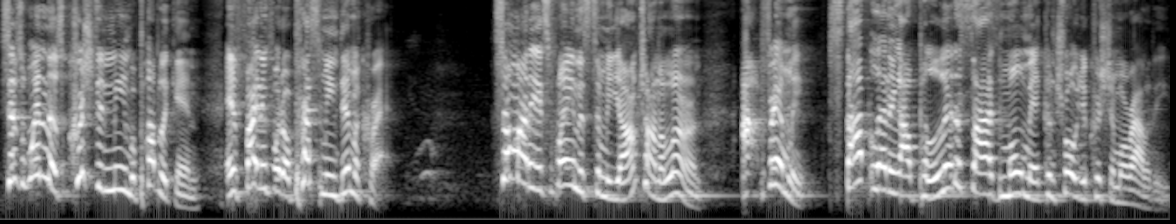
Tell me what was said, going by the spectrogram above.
Since when does Christian mean Republican and fighting for the oppressed mean Democrat? Somebody explain this to me, y'all. I'm trying to learn. I, family, stop letting our politicized moment control your Christian morality.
